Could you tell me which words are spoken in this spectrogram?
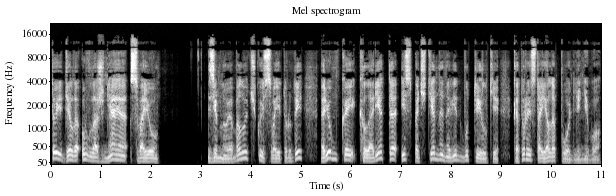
то и дело увлажняя свою земную оболочку и свои труды рюмкой кларета из почтенной на вид бутылки, которая стояла подле него.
